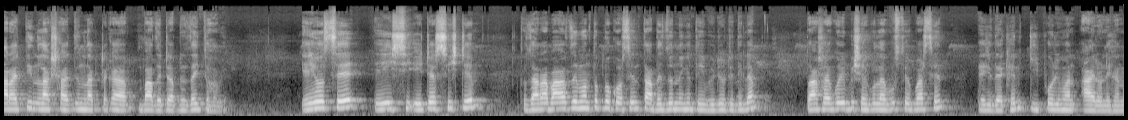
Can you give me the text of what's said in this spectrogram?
আড়াই, তিন লাখ, সাড়ে তিন লাখ টাকা বাজেটে আপনি যাইতে হবে। এই হচ্ছে এই এটার সিস্টেম তো যারা বাজে মন্তব্য করছেন, তাদের জন্য কিন্তু এই ভিডিওটি দিলাম। তো আশা করি বিষয়গুলো বুঝতে পারছেন। এই যে দেখেন কি পরিমাণ আয়রন এখানে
